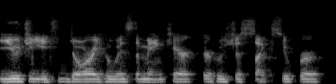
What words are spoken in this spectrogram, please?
Yuji Itadori, who is the main character, who's just like super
